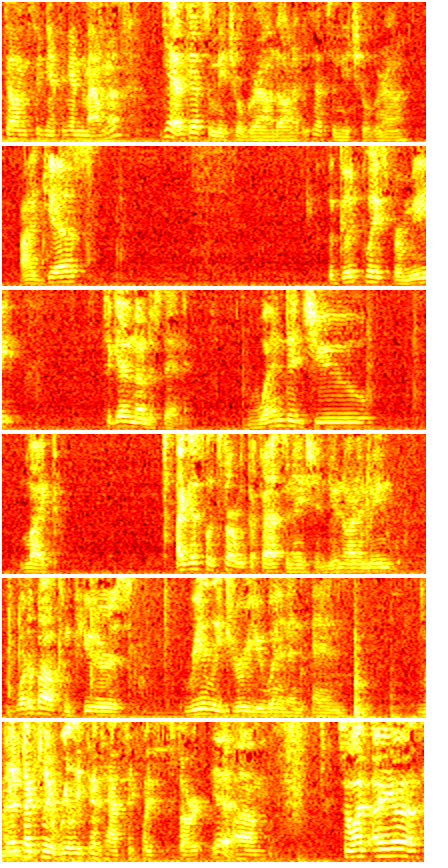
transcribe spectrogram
done a significant amount of. Yeah, we've got some mutual ground on it. We've got some mutual ground. I guess a good place for me to get an understanding. When did you like? I guess let's start with the fascination. You know what I mean? What about computers really drew you in and and That's actually a really fantastic place to start. Yeah. Um, so I I, uh,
